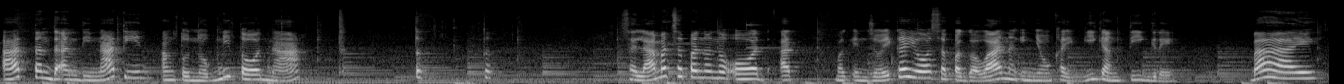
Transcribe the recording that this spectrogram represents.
At tandaan din natin ang tunog nito na t, t, t. Salamat sa panonood at mag-enjoy kayo sa paggawa ng inyong kaibigang tigre. Bye!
